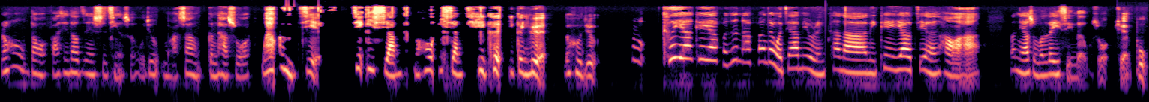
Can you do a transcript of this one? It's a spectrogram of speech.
然后当我发现到这件事情的时候，我就马上跟他说，我要跟你借，借一箱，然后一箱借一个一个月，然后就。可以啊，可以啊，反正他放在我家没有人看啊，你可以要借很好啊。那你要什么类型的？我说全部。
